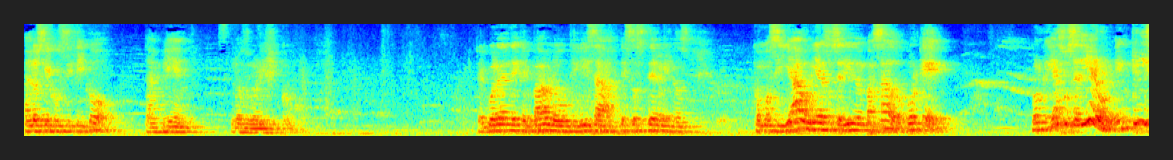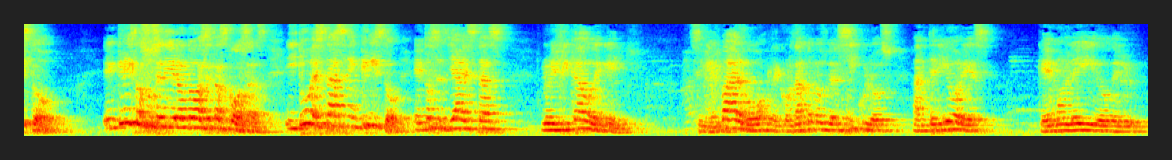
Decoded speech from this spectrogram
A los que justificó, también los glorificó. Recuerden de que Pablo utiliza estos términos como si ya hubiera sucedido en pasado. ¿Por qué? Porque ya sucedieron en Cristo. En Cristo sucedieron todas estas cosas. Y tú estás en Cristo. Entonces ya estás glorificado en Él. Sin embargo, recordando los versículos anteriores que hemos leído del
